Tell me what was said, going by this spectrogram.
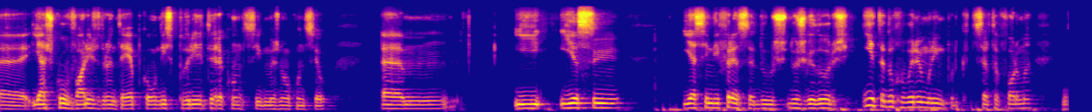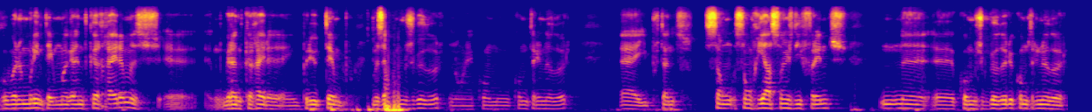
uh, e acho que houve vários durante a época onde isso poderia ter acontecido, mas não aconteceu. Um, e, e, esse, e essa indiferença dos, dos jogadores e até do Ruben Amorim, porque de certa forma o Ruben Amorim tem uma grande carreira, mas uma grande carreira em período de tempo, mas é como jogador, não é como, como treinador, uh, e portanto são, são reações diferentes na, uh, como jogador e como treinador.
